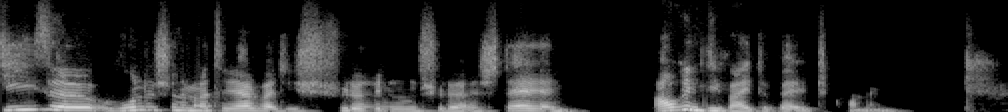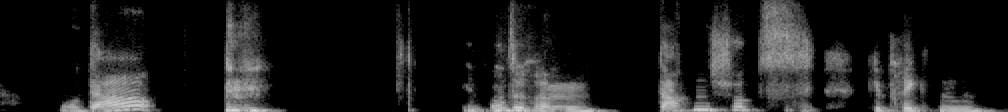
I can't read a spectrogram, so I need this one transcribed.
diese wunderschöne Material, weil die Schülerinnen und Schüler erstellen, auch in die weite Welt kommen. Und da in unserem Datenschutz geprägten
